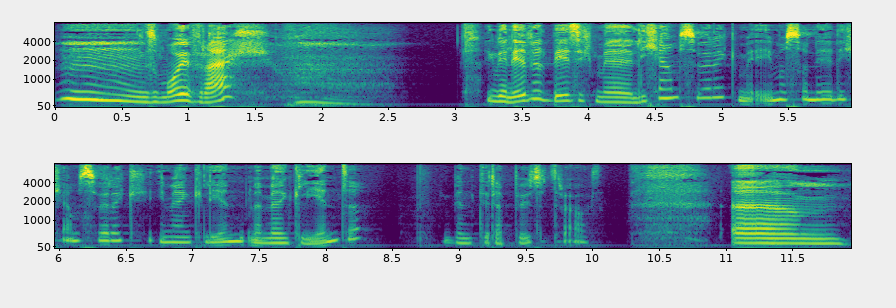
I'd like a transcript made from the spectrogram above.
Hmm, dat is een mooie vraag. Ik ben heel veel bezig met lichaamswerk, met emotioneel lichaamswerk in mijn cliënt, met mijn cliënten. Ik ben therapeute trouwens. Um,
